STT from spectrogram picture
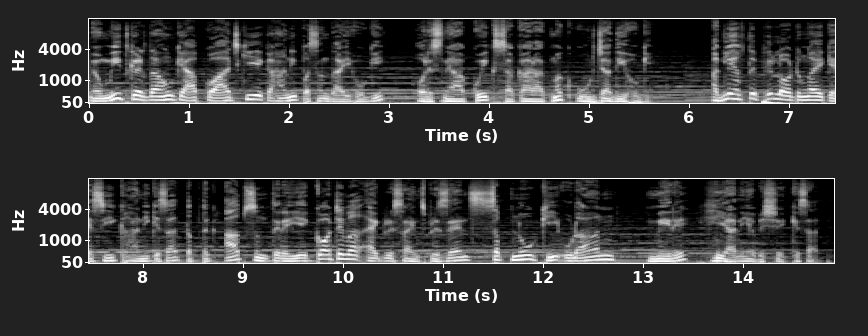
मैं उम्मीद करता हूँ कि आपको आज की ये कहानी पसंद आई होगी। और इसने आपको एक सकारात्मक ऊर्जा दी होगी। अगले हफ़्ते फिर लौटूँगा एक ऐसी ही कहानी के साथ। तब तक आप सुनते रहिए कॉटेवा एग्री साइंस प्रेजेंट्स, सपनों की उड़ान मेरे यानी अभिषेक के साथ।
